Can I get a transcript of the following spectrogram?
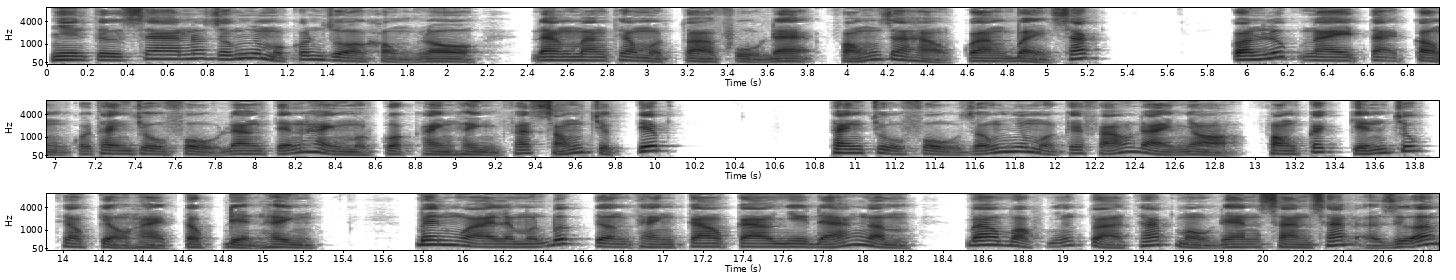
Nhìn từ xa nó giống như một con rùa khổng lồ đang mang theo một tòa phủ đệ phóng ra hảo quang bảy sắc. Còn lúc này tại cổng của thành chủ phủ đang tiến hành một cuộc hành hình phát sóng trực tiếp. Thành chủ phủ giống như một cái pháo đài nhỏ, phong cách kiến trúc theo kiểu hải tộc điển hình. Bên ngoài là một bức tường thành cao cao như đá ngầm, bao bọc những tòa tháp màu đen san sát ở giữa.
